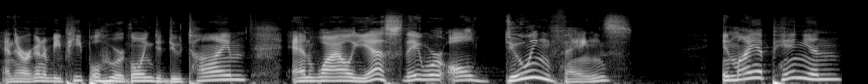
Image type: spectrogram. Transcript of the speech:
and there are going to be people who are going to do time. And while yes, they were all doing things, in my opinion,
